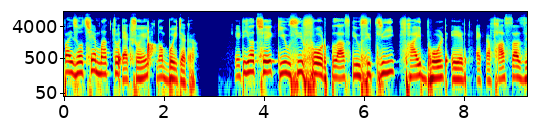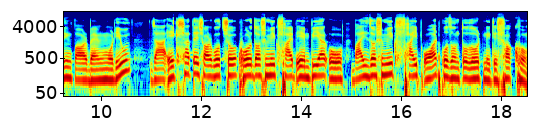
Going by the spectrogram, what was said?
প্রাইস হচ্ছে মাত্র একশো নব্বই টাকা। এটি হচ্ছে QC four plus QC three five volt এর একটা fast charging power bank module যা একসাথে সর্বোচ্চ ফোর দশমিক ফাইভ এমপিয়ার ও বাইশ দশমিক ফাইভ ওয়াট পর্যন্ত লোড নিতে সক্ষম।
